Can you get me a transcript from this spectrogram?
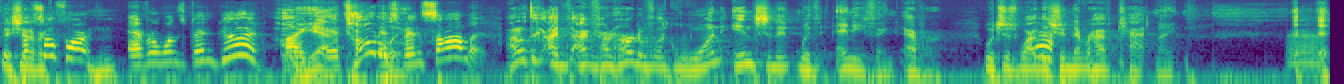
they should but have so far Mhm. everyone's been good Oh, like yeah, it's, totally. it's been solid I don't think I've, I've heard of like one incident with anything ever, which is why Yeah. they should never have cat night.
